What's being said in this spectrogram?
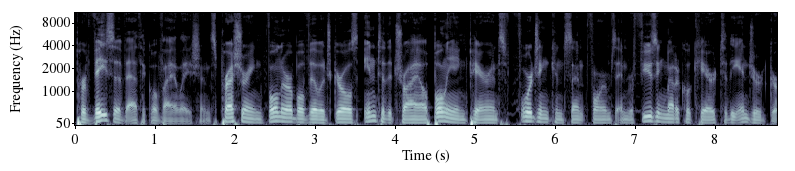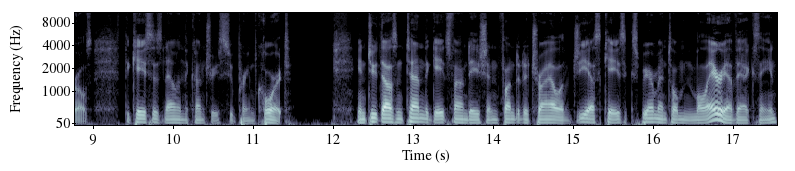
pervasive ethical violations, pressuring vulnerable village girls into the trial, bullying parents, forging consent forms, and refusing medical care to the injured girls. The case is now in the country's Supreme Court. In 2010, the Gates Foundation funded a trial of GSK's experimental malaria vaccine,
